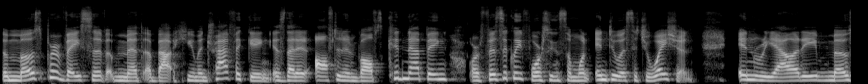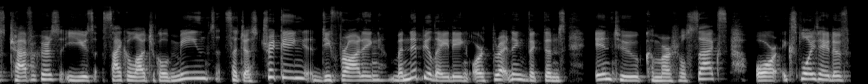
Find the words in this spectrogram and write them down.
the most pervasive myth about human trafficking is that it often involves kidnapping or physically forcing someone into a situation. In reality, most traffickers use psychological means such as tricking, defrauding, manipulating, or threatening victims into commercial sex or exploitative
